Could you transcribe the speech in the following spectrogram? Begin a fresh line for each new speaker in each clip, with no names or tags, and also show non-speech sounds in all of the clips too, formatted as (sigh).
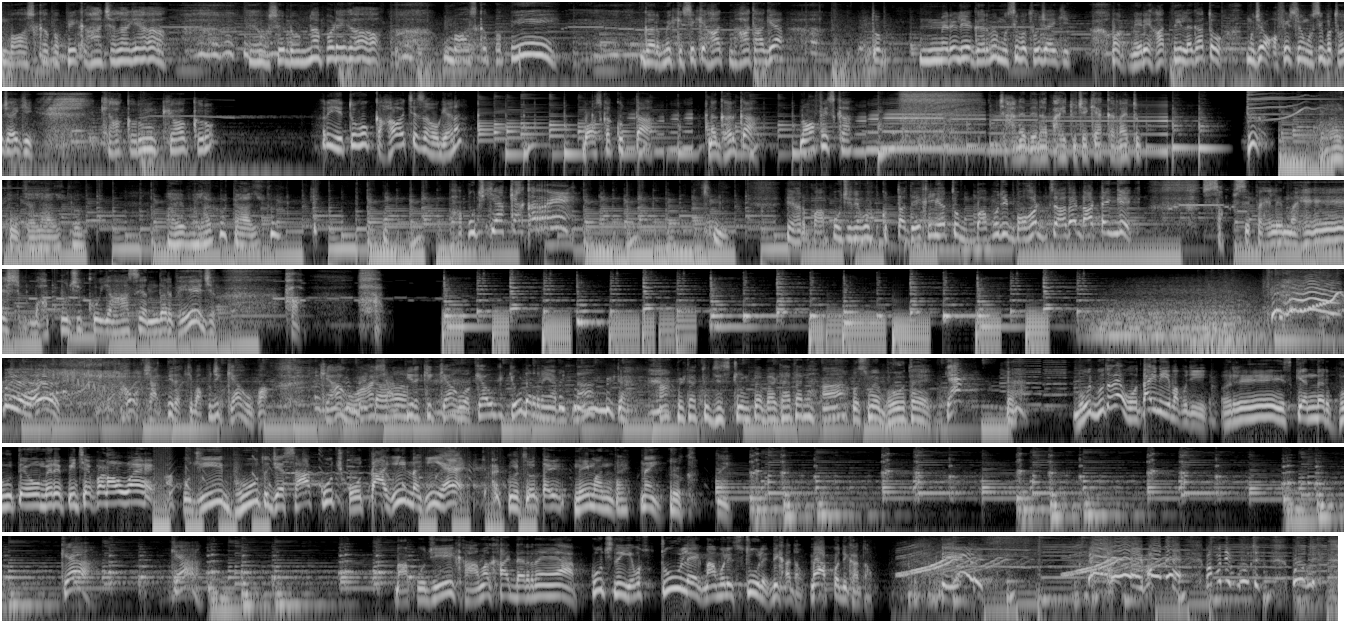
Boss का puppy कहाँ चला गया? ये उसे ढूंढना पड़ेगा। बॉस का पपी घर में किसी के हाथ में हाथ आ गया तो मेरे लिए घर में मुसीबत हो जाएगी। और मेरे हाथ नहीं लगा तो मुझे ऑफ़िस में मुसीबत हो जाएगी। क्या करूँ क्या करूँ? अरे, ये तो वो कहावत जैसा हो गया ना। बॉस का कुत्ता, न घर का, न ऑफ़िस का। जाने देना भाई, तुझे क्या करना है तू?
तू जलाल तू। भाई भला को टाल तू
बापूजी क्या क्या कर रहे हैं? यार, बापूजी ने वो कुत्ता देख लिया तो बापूजी बहुत ज़्यादा डांटेंगे। सबसे पहले महेश बापूजी को यहाँ से अंदर भेज। हाँ हाँ शांति रखिए बापूजी क्या हुआ? क्या (laughs) हुआ? शांति रखिए क्या हुआ? क्या हुआ क्यों डर रहे हैं आप इतना?
बेटा बेटा तू जिस स्टूल पे बैठा था ना
हाँ?
उसमें भूत है।
क्या? भूत भूत होता ही नहीं है बापूजी
अरे इसके अंदर भूत है वो मेरे पीछे पड़ा हुआ है।
बापूजी भूत जैसा कुछ होता ही नहीं है।
क्या कुछ होता ही नहीं मानता है?
नहीं।
रुक।
नहीं। क्या? क्या? बापूजी खामा खा डर रहे हैं आप। कुछ नहीं है वो स्टूल है मामूली स्टूल है। दिखाता हूँ मैं आपको दिखाता हूँ। भूत है भूत भूत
